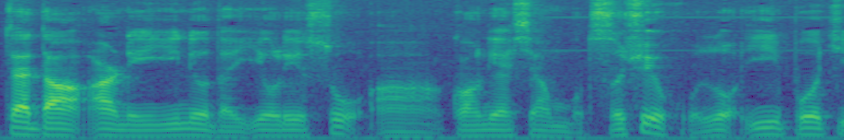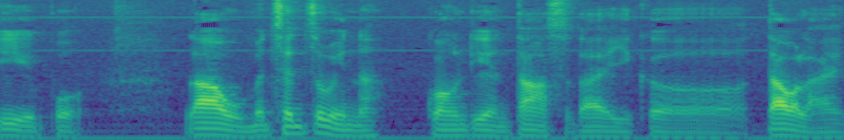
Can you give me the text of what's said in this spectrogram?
再到二零一六的优力素啊，光电项目持续火热，一波接一波。那我们称之为呢，光电大时代一个到来。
